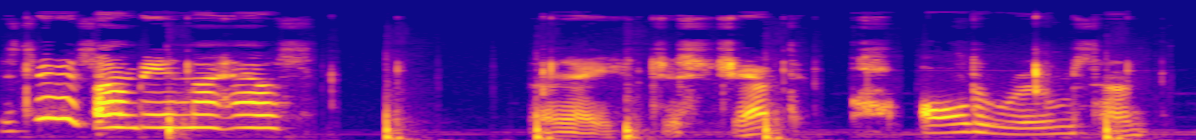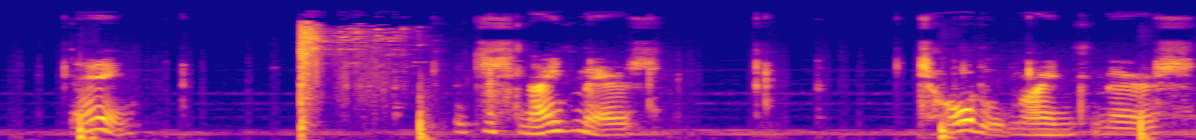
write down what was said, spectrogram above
is there a zombie in my house? And I just checked all the rooms and Dang. It's just nightmares. Total nightmares.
